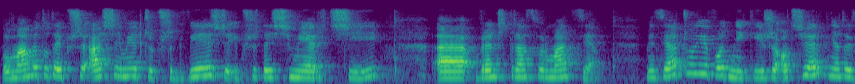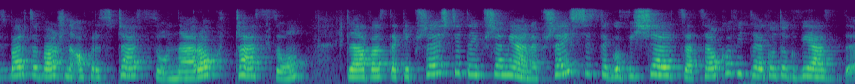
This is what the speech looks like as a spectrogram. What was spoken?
Bo mamy tutaj przy Asie Mieczy, przy Gwieździe i przy tej śmierci e, wręcz transformację. Więc ja czuję wodniki, że od sierpnia to jest bardzo ważny okres czasu, na rok czasu dla Was takie przejście tej przemiany, przejście z tego wisielca całkowitego do gwiazdy.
